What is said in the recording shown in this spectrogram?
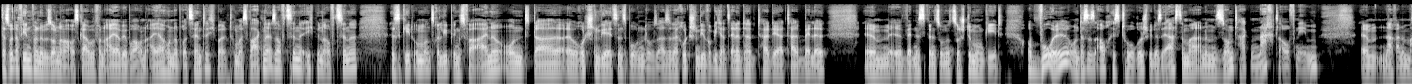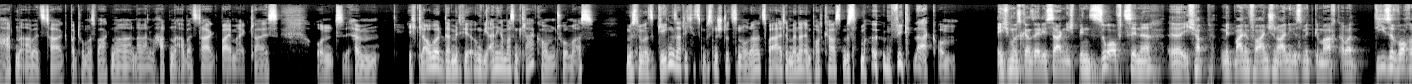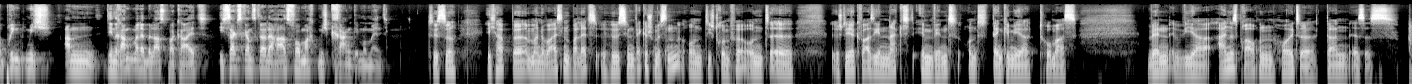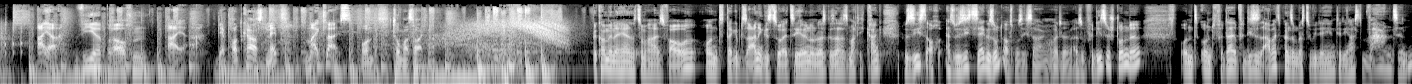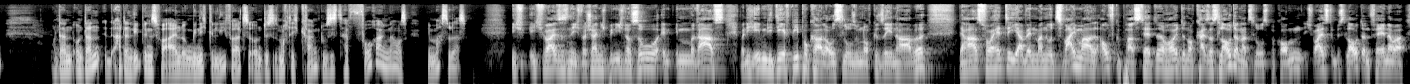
Das wird auf jeden Fall eine besondere Ausgabe von Eier. Wir brauchen Eier, hundertprozentig, weil Thomas Wagner ist auf Zinne, ich bin auf Zinne. Es geht um unsere Lieblingsvereine und da äh, rutschen wir jetzt ins Bodenlose. Also da rutschen wir wirklich ans Ende der, der Tabelle, ähm, wenn, es, wenn es um unsere Stimmung geht. Obwohl, und das ist auch historisch, wir das erste Mal an einem Sonntagnacht aufnehmen, ähm, nach einem harten Arbeitstag bei Thomas Wagner, nach einem harten Arbeitstag bei Mike Kleiss. Und ähm, ich glaube, damit wir irgendwie einigermaßen klarkommen, Thomas, müssen wir uns gegenseitig jetzt ein bisschen stützen, oder? Zwei alte Männer im Podcast müssen mal irgendwie klarkommen. Ich muss ganz ehrlich sagen, ich bin so auf Zinne. Äh, ich habe mit meinem Verein schon einiges mitgemacht, aber diese Woche bringt mich an den Rand meiner Belastbarkeit. Ich sag's ganz klar, der HSV macht mich krank im Moment. Siehst du, ich habe äh, meine weißen Balletthöschen weggeschmissen und die Strümpfe und äh, stehe quasi nackt im Wind und denke mir, Thomas, wenn wir eines brauchen heute, dann ist es Eier. Wir brauchen Eier. Der Podcast mit Mike Kleiss und Thomas Wagner. Wir kommen ja nachher zum HSV und da gibt es einiges zu erzählen und du hast gesagt, das macht dich krank. Du siehst auch, also du siehst sehr gesund aus, muss ich sagen, heute. Also für diese Stunde und, und für, da, für dieses Arbeitspensum, das du wieder hinter dir hast, Wahnsinn. Und dann, und dann hat dein Lieblingsverein irgendwie nicht geliefert und das macht dich krank. Du siehst hervorragend aus. Wie machst du das? Ich, ich weiß es nicht. Wahrscheinlich bin ich noch so im, im Ras, weil ich eben die DFB-Pokalauslosung noch gesehen habe. Der HSV hätte ja, wenn man nur zweimal aufgepasst hätte, heute noch Kaiserslautern als Los bekommen. Ich weiß, du bist Lautern-Fan, aber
